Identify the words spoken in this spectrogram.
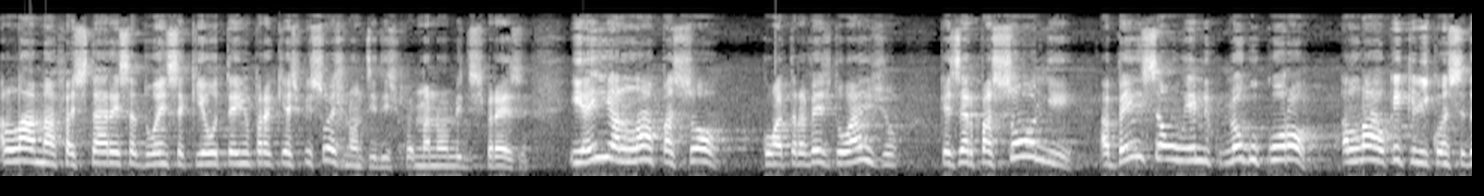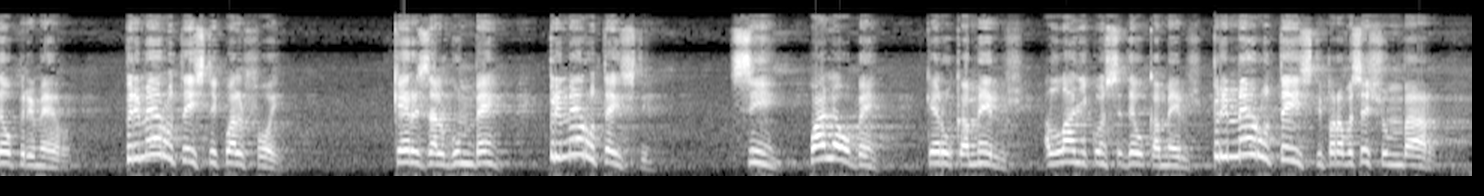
Allah me afastar essa doença que eu tenho para que as pessoas não, te não me desprezem. E aí Allah passou, com através do anjo, quer dizer, passou-lhe a bênção, ele logo curou. Allah, o que, é que lhe concedeu primeiro? Primeiro teste qual foi? Queres algum bem? Primeiro teste. Sim. Qual é o bem? quero camelos. Allah lhe concedeu camelos. Primeiro teste para você chumbar.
